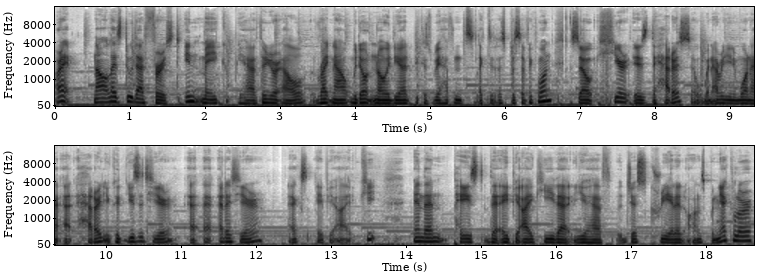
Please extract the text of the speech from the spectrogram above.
All right, now let's do that first. In make, we have the URL. Right now, we don't know it yet because we haven't selected a specific one. So here is the header. So whenever you want to add header, you could use it here, add it here, X API key and then paste the API key that you have just created on Spoonacular.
